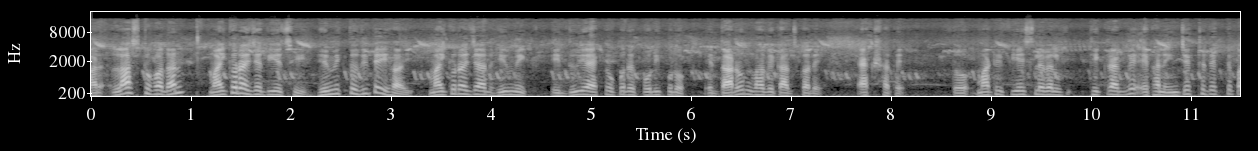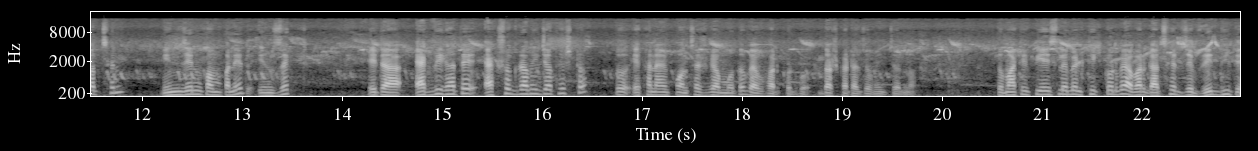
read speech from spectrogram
আর লাস্ট উপাদান মাইক্রোরাইজা দিয়েছি। হিউমিক তো দিতেই হয়। মাইক্রোরাইজা আর হিউমিক এই দুই একে অপরের পরিপূরক, এ দারুণভাবে কাজ করে একসাথে। তো মাটির পিএইচ লেভেল ঠিক রাখবে। এখানে ইনজেক্ট দেখতে পাচ্ছেন ইঞ্জিন কোম্পানির ইনজেক্ট এটা এক বিঘাতে একশো গ্রামই যথেষ্ট। তো এখানে আমি পঞ্চাশ গ্রাম মতো ব্যবহার করব দশ কাঠা জমির জন্য। তো মাটির পিএইচ লেভেল ঠিক করবে। আবার গাছের যে বৃদ্ধিতে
